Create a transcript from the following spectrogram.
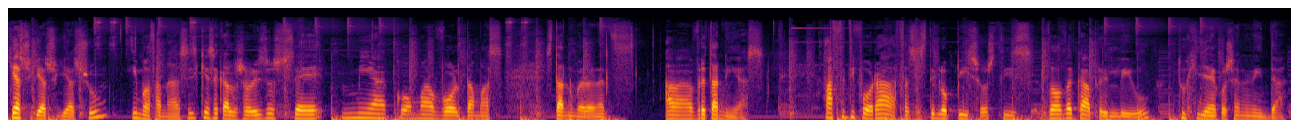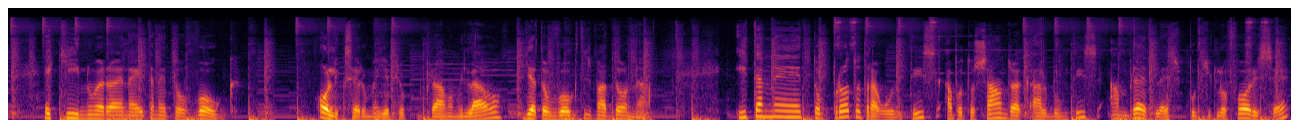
Γεια σου, γεια σου, γεια σου. Είμαι ο Θανάσης και σε καλωσορίζω σε μία ακόμα βόλτα μας στα νούμερο 1 της Βρετανίας. Αυτή τη φορά θα σε στείλω πίσω στις 12 Απριλίου του 1990. Εκεί η νούμερο 1 ήταν το Vogue. Όλοι ξέρουμε για ποιο πράγμα μιλάω, για το Vogue της Madonna. Ήταν το πρώτο τραγούδι της από το soundtrack album της Unbreathless που κυκλοφόρησε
